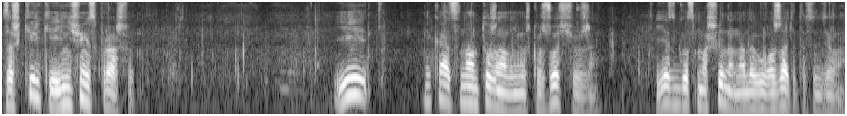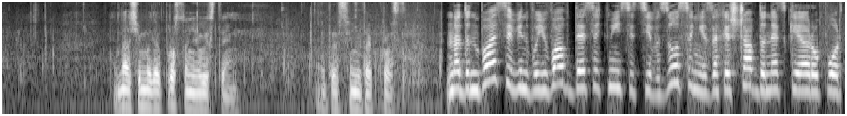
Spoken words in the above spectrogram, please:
за шкирки и ничего не спрашивает. И, мне кажется, нам тоже надо немножко жестче уже. Есть госмашина, надо уважать это все дело. Иначе мы так просто не выстоим. Это все не так просто. На Донбасі він воював 10 місяців. З осені захищав Донецький аеропорт.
